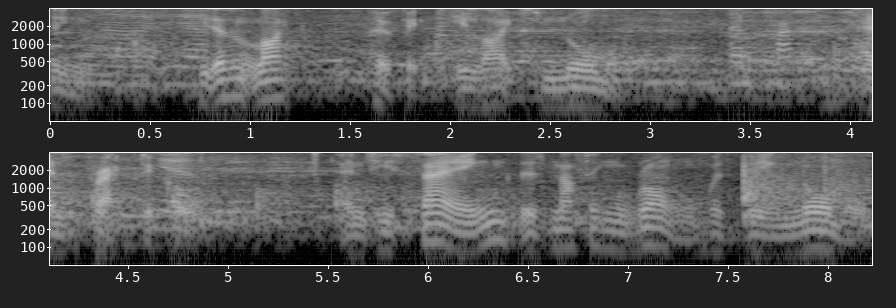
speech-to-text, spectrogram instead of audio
things. No, yeah. He doesn't like perfect, he likes normal And practical. and practical. Yeah. And he's saying there's nothing wrong with being normal,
